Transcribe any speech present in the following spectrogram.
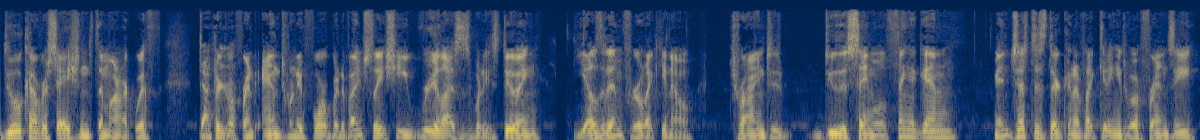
dual conversations, the Monarch, with doctor mm-hmm. Girlfriend and 24, but eventually she realizes what he's doing, yells at him for, like, you know, trying to do the same old thing again. And just as they're kind of like getting into a frenzy,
